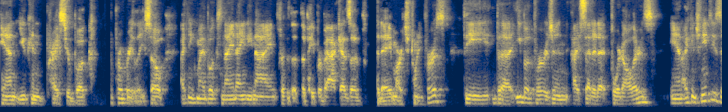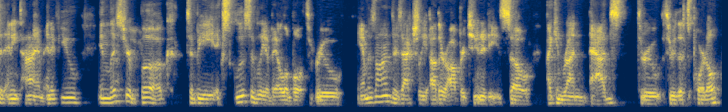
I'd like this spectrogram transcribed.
and you can price your book appropriately. So I think my book's nine ninety nine for the, the paperback as of today, March twenty first. The the ebook version, I set it at four dollars, and I can change these at any time. And if you enlist your book to be exclusively available through Amazon, there's actually other opportunities. So I can run ads through through this portal,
